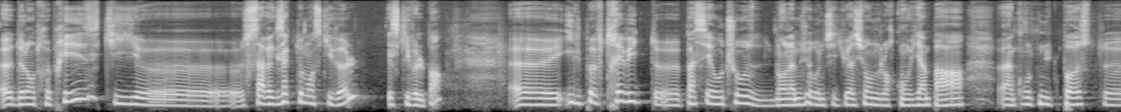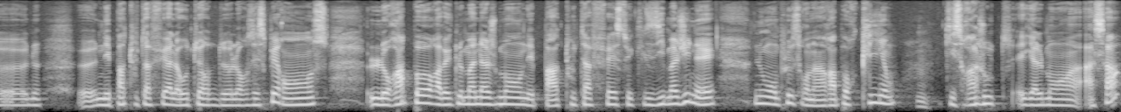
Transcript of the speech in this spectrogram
de l'entreprise, qui savent exactement ce qu'ils veulent et ce qu'ils veulent pas. Euh, ils peuvent très vite euh, passer à autre chose dans la mesure où une situation ne leur convient pas, un contenu de poste euh, n'est pas tout à fait à la hauteur de leurs espérances, le rapport avec le management n'est pas tout à fait ce qu'ils imaginaient. Nous, en plus, on a un rapport client mmh. qui se rajoute également à, ça,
